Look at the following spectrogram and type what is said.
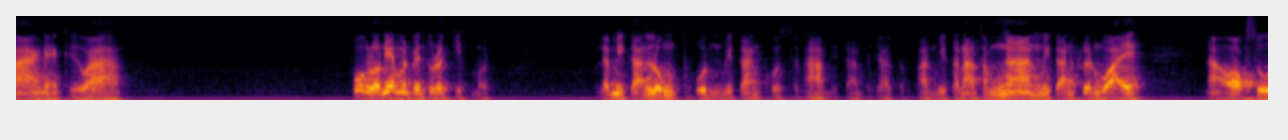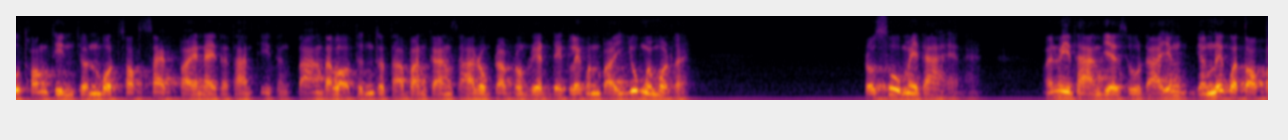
มากเนี่ยคือว่า พวกเหล่านี้มันเป็นธุรกิจหมด แล้วมีการลงทุน มีการโฆษณา มีการประชาสัมพันธ์ มีคณะทำงาน มีการเคลื่อนไหวนะออกสู่ท้องถิ่นจนบทซอกแซกไปในสถานที่ต่าง ๆ ตลอดถึงสถาบันการศึกษาโรงรับโรงเรียนเด็กเล็กมันไปยุ่งไปหมดเลย เราสู้ไม่ได้นะ มันมีทางเดียวสู้ได้ยังยังนึกว่าต่อไป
